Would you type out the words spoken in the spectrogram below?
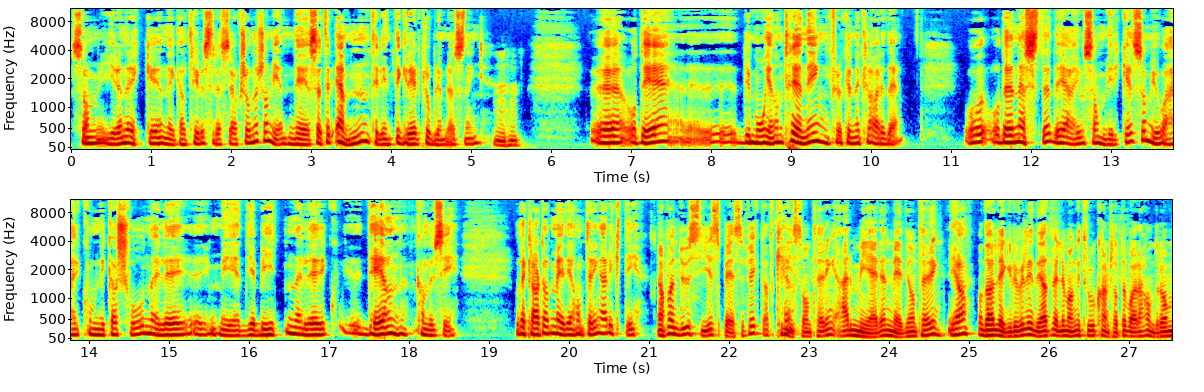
som gir en rekke negative stressreaksjoner som nedsetter evnen til integrert problemløsning. Mhm. Eh, Og det eh, Du må gjennom trening for å kunne klare det. Og, det neste, det er jo samvirke, som jo er kommunikasjon, eller eh, mediebiten, eller delen, kan du si. Og det er klart at mediehåndtering er viktig. ja, men du sier spesifikt at krisehåndtering er mer enn mediehåndtering. Ja, Og da legger du vel i det at veldig mange tror kanskje at det bare handler om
